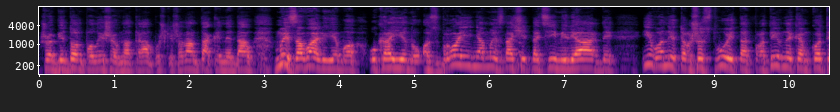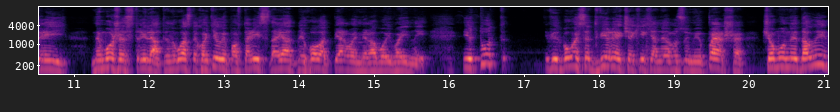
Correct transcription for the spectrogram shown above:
що бідон полишив на Трампушки, що нам так і не дав. Ми завалюємо Україну озброєннями, значить, на ці мільярди, і вони торжествують над противником, котрий не може стріляти. Ну, власне, хотіли повторити снарядний голод Першої мирової війни. І тут відбулося дві речі, яких я не розумію. Перше, чому не дали?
